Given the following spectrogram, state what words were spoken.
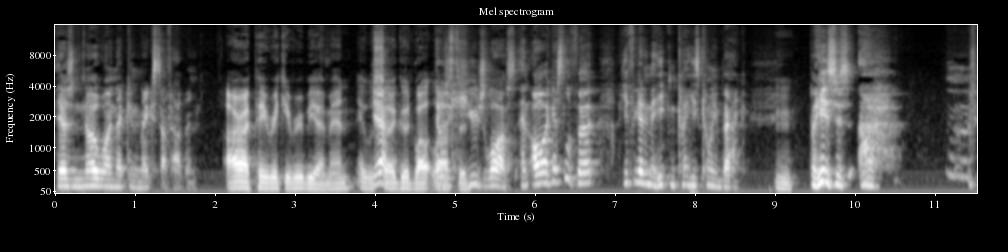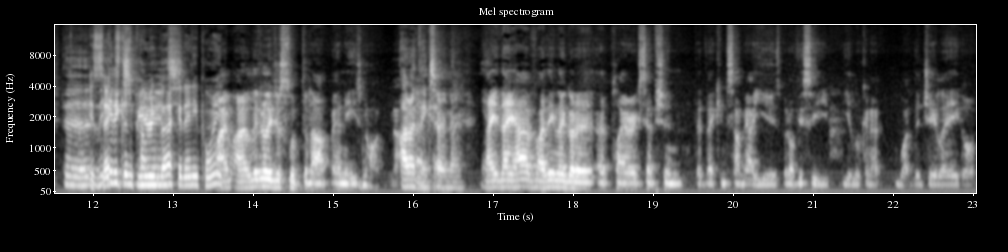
there's no one that can make stuff happen. R.I.P. Ricky Rubio, man. It was Yeah. so good while it That was a lasted. huge loss. And oh, I guess LeVert. I keep forgetting that he can. He's coming back, Mm. but he's just ah, the, Is the Sexton coming inexperience. back at any point? I, I literally just looked it up, and he's not. No. I don't think so. No. Yeah. They, they have, I think they've got a, a player exception that they can somehow use, but obviously you're looking at what the G League or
